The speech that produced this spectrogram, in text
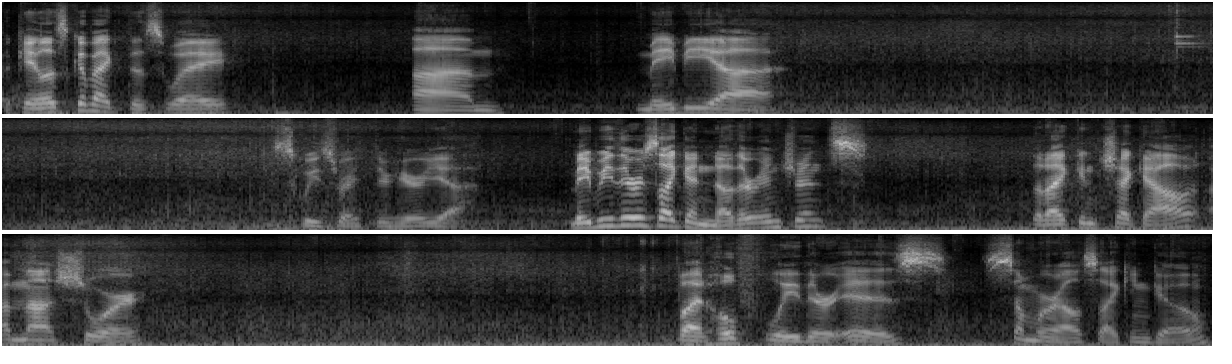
Okay, let's go back this way. Um, maybe, uh... Squeeze right through here, yeah. Maybe there's, like, another entrance that I can check out. I'm not sure. But hopefully there is somewhere else I can go.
